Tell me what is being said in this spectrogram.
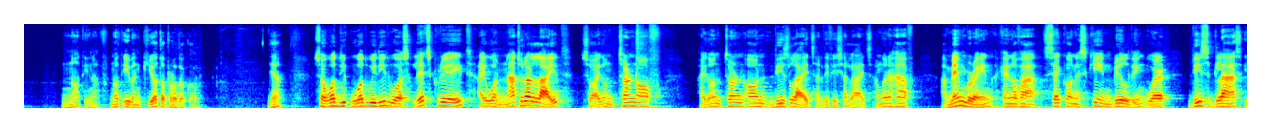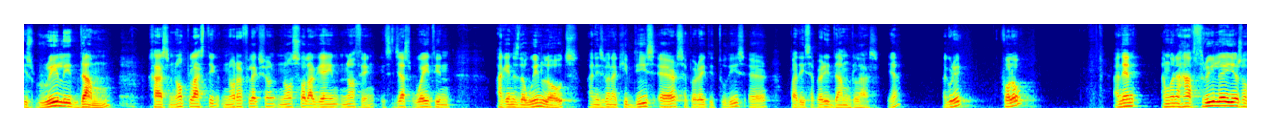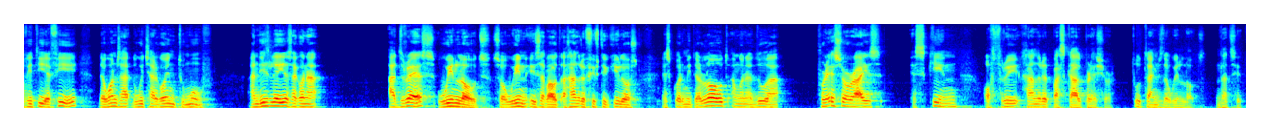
Not enough. Not even Kyoto Protocol. Yeah? So what, the, what we did was, let's create, I want natural light, so I don't turn off, I don't turn on these lights, artificial lights. I'm going to have a membrane, a kind of a second skin building where this glass is really dumb, has no plastic, no reflection, no solar gain, nothing. It's just waiting against the wind loads, and it's going to keep this air separated to this air, but it's a very dumb glass. Yeah? Agree? Follow? And then I'm going to have three layers of ETFE, the ones which are going to move. And these layers are going to address wind loads. So wind is about 150 kilos a square meter load. I'm going to do a pressurized skin of 300 Pascal pressure, two times the wind load. That's it.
